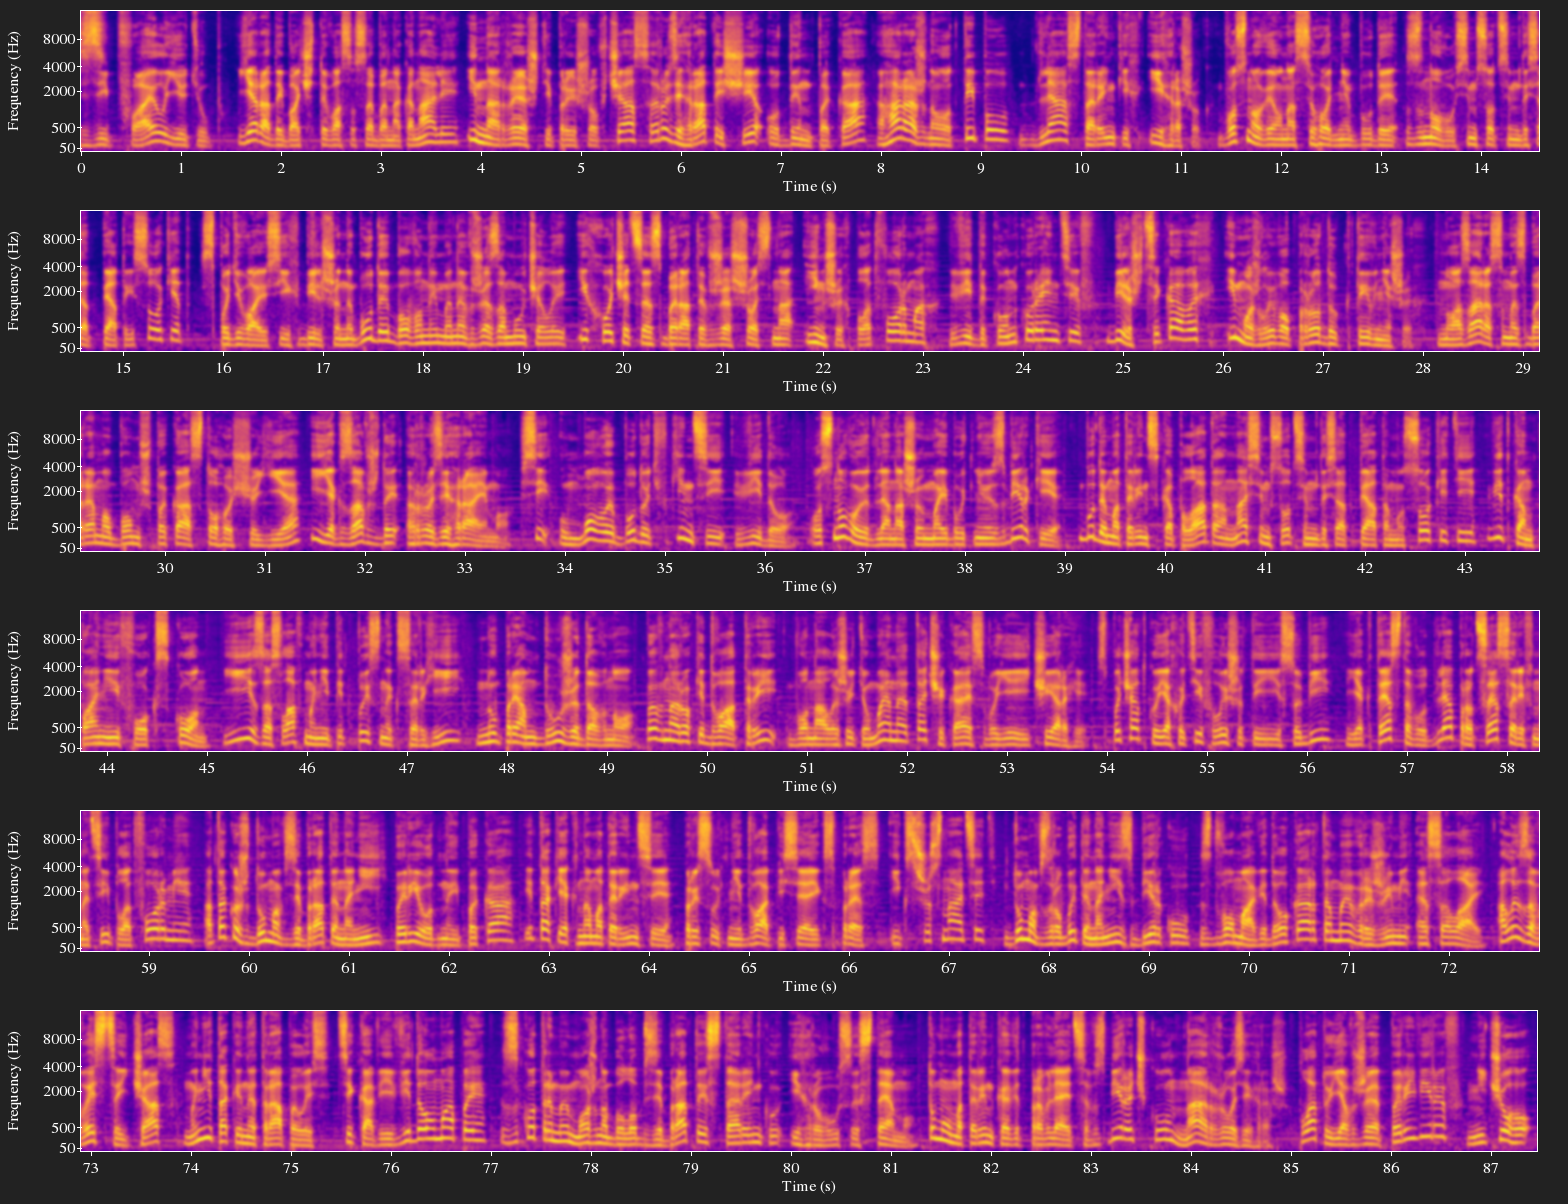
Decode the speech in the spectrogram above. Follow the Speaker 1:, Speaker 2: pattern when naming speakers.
Speaker 1: Zip-файл YouTube. Я радий бачити вас у себе на каналі, і нарешті прийшов час розіграти ще один ПК гаражного типу для стареньких іграшок. В основі у нас сьогодні буде знову 775 сокет. Сподіваюсь, їх більше не буде, бо вони мене вже замучили. І хочеться збирати вже щось на інших платформах від конкурентів, більш цікавих і, можливо, продуктивніших. Ну а зараз ми зберемо бомж ПК з того, що є, і як завжди розіграємо. Всі умови будуть в кінці відео. Основою для нашої майбутньої збірки буде материнська плата на 775-му сокеті від компанії Foxconn. Її заслав мені підписник Сергій, ну прям дуже давно. Певно, роки 2-3 вона лежить у мене та чекає своєї черги. Спочатку я хотів лишити її собі як тестову для процесорів на цій платформі, а також думав зібрати на ній періодний ПК, і так як на материнці присутні два PCI Express X16, думав зробити на ній збірку з двома відеокартами в режимі SLI. Але за весь цей час мені так і не трапились цікаві відеомапи, з котрими можна було б зібрати стареньку ігрову систему. Тому материнка відправляється в збірочку на розіграш. Плату я вже перевірив, нічого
